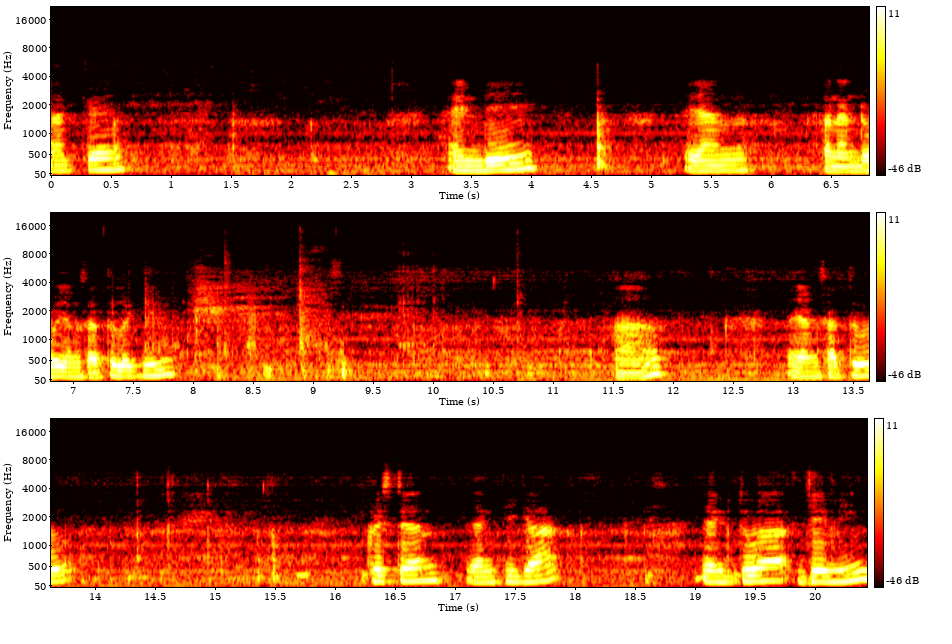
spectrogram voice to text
Oke. Okay. Andy. Yang Fernando yang satu lagi. Ah. Yang satu Christian, yang tiga yang kedua Jamie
